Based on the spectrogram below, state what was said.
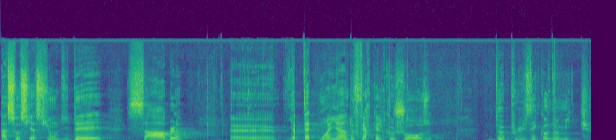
association d'idées, sable. Euh, il y a peut-être moyen de faire quelque chose de plus économique.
